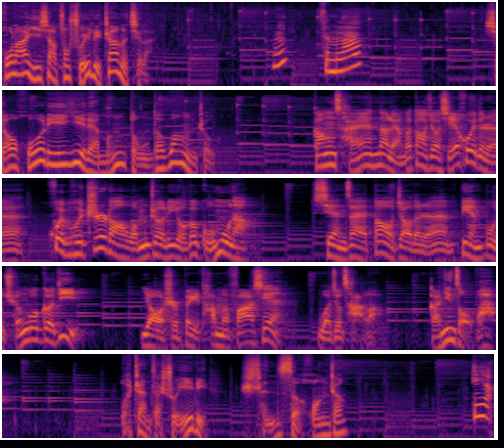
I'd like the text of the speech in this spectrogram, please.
呼啦一下从水里站了起来。嗯，怎么了？小狐狸一脸懵懂的望着我。刚才那两个道教协会的人会不会知道我们这里有个古墓呢？现在道教的人遍布全国各地，要是被他们发现，我就惨了。赶紧走吧。我站在水里，神色慌张。哎呀，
